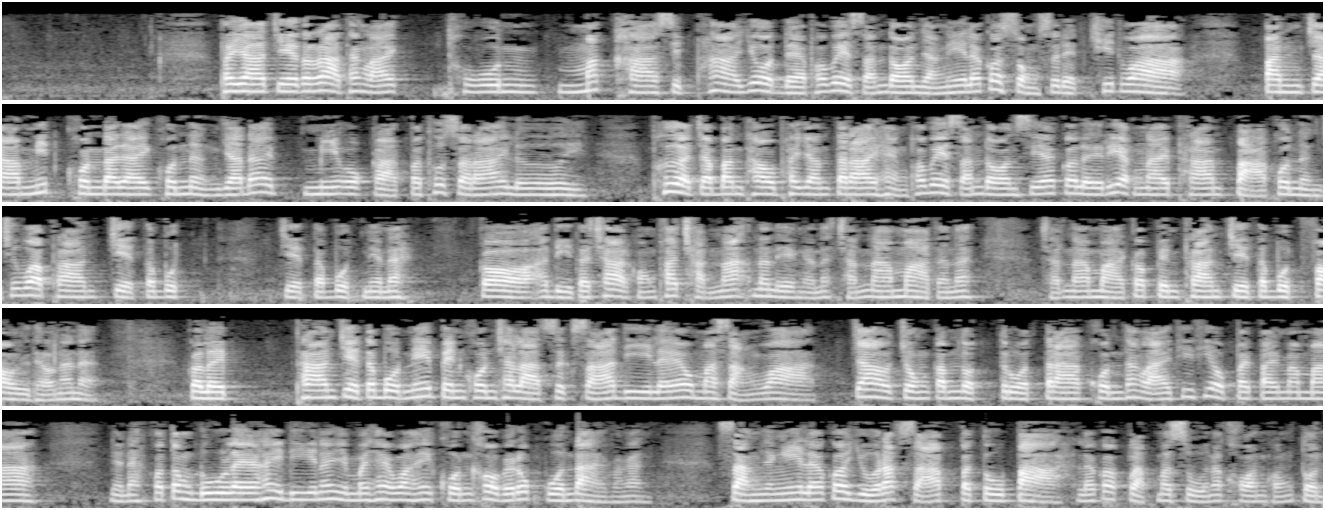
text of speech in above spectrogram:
พญาเจตราชทั้งหลายทูลมักคาสิบห้าโยชน์แด่พระเวสสันดรออย่างนี้ แล้วก็ส่งเสด็จคิดว่าปัญจามิตรคนใดๆคนหนึ่ง อย่าได้มีโอกาสประทุษร้ายเลย เพื่อจะบรรเทาพยันตรายแห่งพระเวสสันดรเสียก็เลยเรียกนายพรานป่าคนหนึ่ง ชื่อว่าพรานเจตบุตร เจตบุตรเนี่ยนะ ก็อดีตชาติของพระฉันนะนั่นเองนะฉันนามาตนะฉันนามาตก็เป็นพรานเจตบุตรเฝ้าอยู่แถวนั้นน่ะก็เลยพรานเจตบุตรนี้เป็นคนฉลาดศึกษาดีแล้วมาสั่งว่าเจ้าจงกำหนดตรวจตราคนทั้งหลายที่เที่ยวไปไปมามาเนี่ยนะก็ต้องดูแลให้ดีนะยังไม่ใช่ว่าให้คนเข้าไปรบกวนได้เหมือนกันสั่งอย่างนี้แล้วก็อยู่รักษาประตูป่า แล้วก็กลับมาสู่นครของตน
